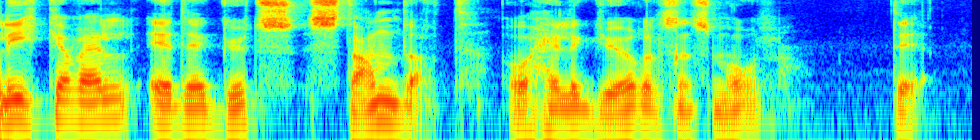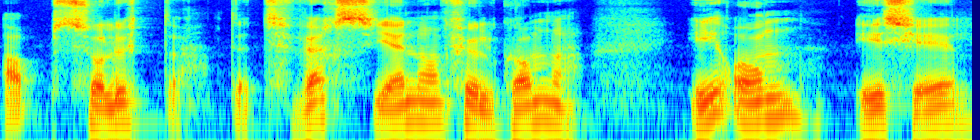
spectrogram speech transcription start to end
Likevel er det Guds standard og helliggjørelsens mål. Absolutte, det tvers gjennom fullkomne, i ånd, i sjel,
